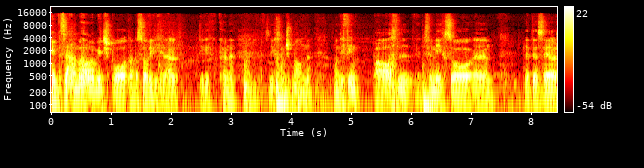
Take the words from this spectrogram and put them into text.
im Zusammenhang mit Sport, aber so wirklich auch wirklich können sich entspannen. Und ich finde Basel für mich so ähm, hat ein sehr,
